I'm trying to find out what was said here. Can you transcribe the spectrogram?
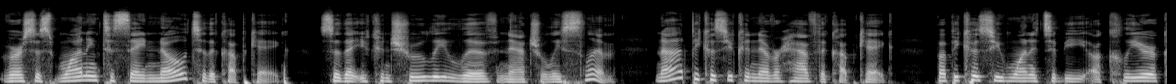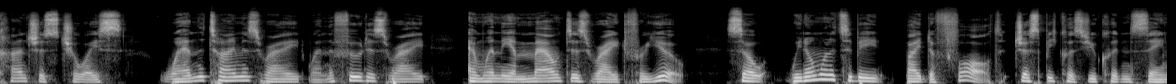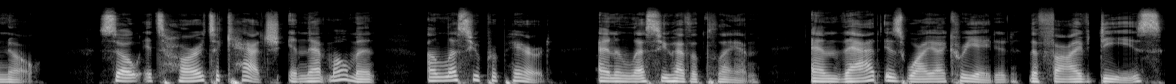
versus wanting to say no to the cupcake so that you can truly live naturally slim not because you can never have the cupcake, but because you want it to be a clear, conscious choice when the time is right, when the food is right, and when the amount is right for you. So we don't want it to be by default just because you couldn't say no. So it's hard to catch in that moment unless you're prepared. and unless you have a plan. And that is why I created the five D's.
